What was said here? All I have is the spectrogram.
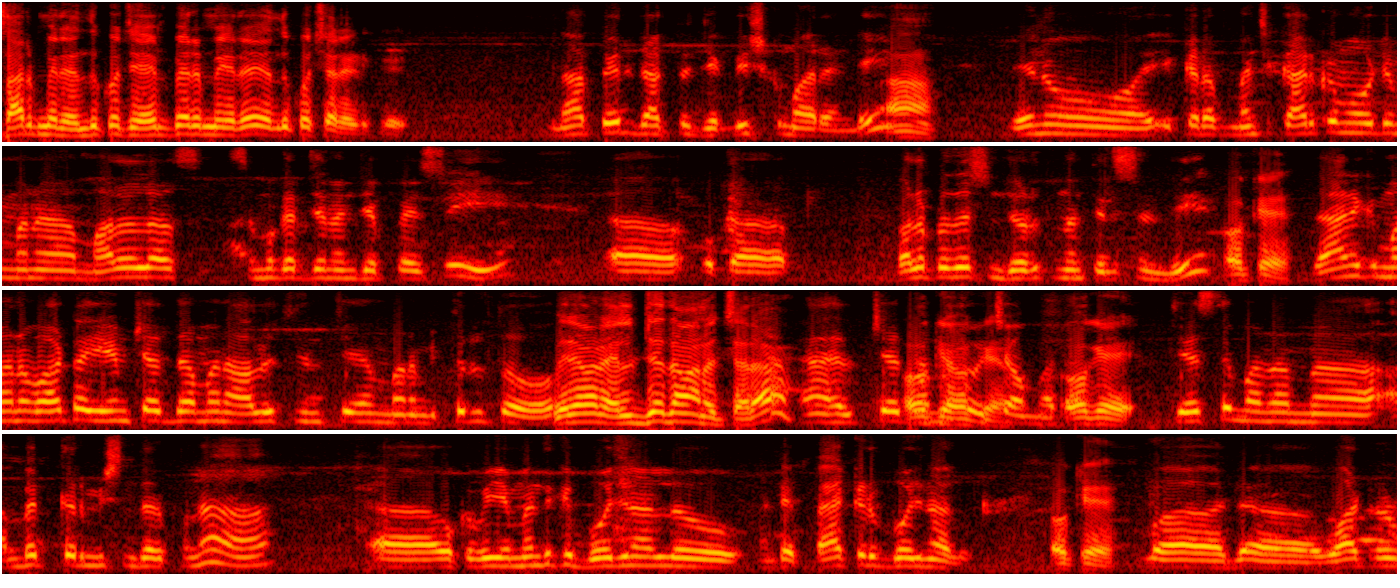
సార్ మీరు ఎందుకు వచ్చి ఏం పేరు మీరే? ఎందుకు వచ్చారు ఇక్కడికి? నా పేరు డాక్టర్ జగదీష్ కుమార్ అండి. నేను ఇక్కడ మంచి కార్యక్రమం ఒకటి మన మాలల సింహగర్జన అని చెప్పేసి ఒక బల ప్రదర్శన జరుగుతుందని తెలిసింది. ఓకే. దానికి మన వాటా ఏం చేద్దామని ఆలోచించే మన మిత్రులతో హెల్ప్ చేద్దామని వచ్చారా? హెల్ప్ చేద్దామని ఓకే చేస్తే మనం అంబేద్కర్ మిషన్ తరపున ఆ, ఒక వెయ్యి మందికి భోజనాలు అంటే ప్యాకెడ్ భోజనాలు okay. Water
